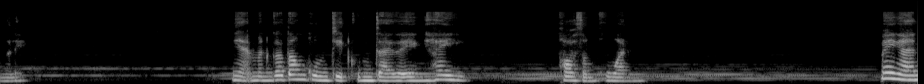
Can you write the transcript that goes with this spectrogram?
อเลย เนี่ยมันก็ต้องคุมจิตคุมใจตัวเองให้ พอสมควร ไม่งั้น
